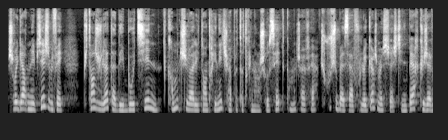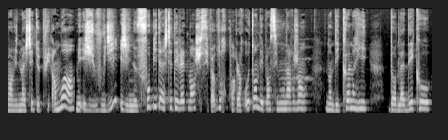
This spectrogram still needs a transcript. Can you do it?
je regarde mes pieds, je me fais Putain, Julia, t'as des bottines. Comment tu vas aller t'entraîner? Tu vas pas t'entraîner en chaussettes? Comment tu vas faire? Du coup, je suis passée à full le cœur, je me suis acheté une paire que j'avais envie de m'acheter depuis un mois. Hein. Mais je vous dis, j'ai une phobie d'acheter des vêtements, je sais pas pourquoi. Alors, autant dépenser mon argent dans des conneries, dans de la déco,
